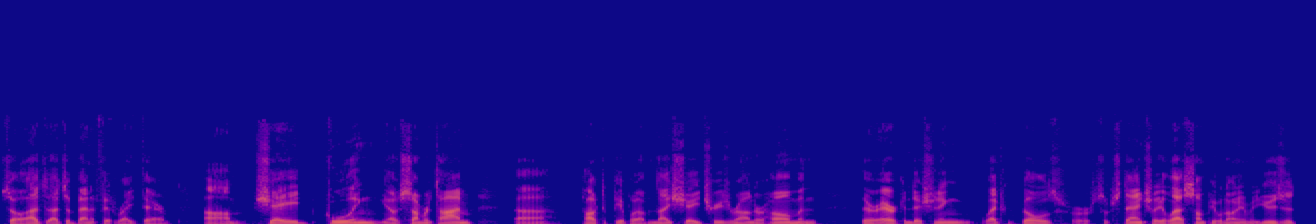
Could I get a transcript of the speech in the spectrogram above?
So that's that's a benefit right there. Um, shade, cooling, you know, summertime. Uh, talk to people who have nice shade trees around their home, and their air conditioning, electric bills are substantially less. Some people don't even use it,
